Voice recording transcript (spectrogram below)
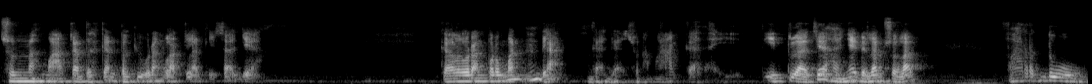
sunnah muakadahkan bagi orang laki-laki saja. Kalau orang perempuan enggak, enggak enggak sunnah muakadah. Itu aja hanya dalam sholat fardu.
